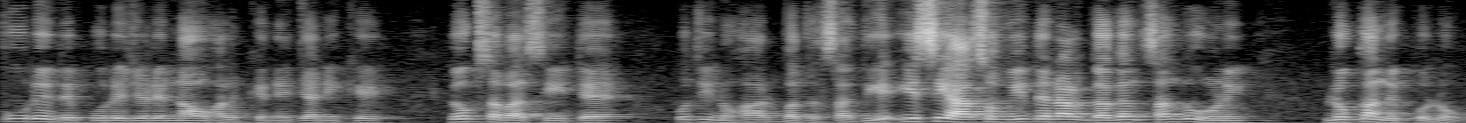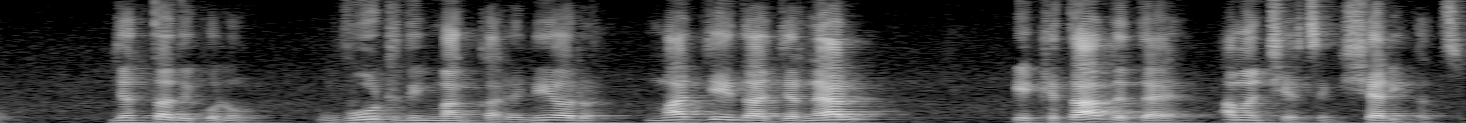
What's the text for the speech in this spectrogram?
ਪੂਰੇ ਦੇ ਪੂਰੇ ਜਿਹੜੇ ਨੌ ਹਲਕੇ ਨੇ, ਯਾਨੀ ਕਿ ਲੋਕ ਸਭਾ ਸੀਟ ਹੈ, ਉਹਦੀ ਨੁਹਾਰ ਬਦਲ ਸਕਦੀ ਹੈ। ਇਸੇ ਆਸ ਉਮੀਦ ਦੇ ਨਾਲ ਗਗਨ ਸੰਧੂ ਹੋਣੀ ਲੋਕਾਂ ਦੇ ਕੋਲੋਂ, ਜਨਤਾ ਦੇ ਕੋਲੋਂ ਵੋਟ ਦੀ ਮੰਗ ਕਰ ਰਹੇ ਨੇ ਔਰ ਮਾਝੇ ਦਾ ਜਰਨੈਲ ਇਹ ਖਿਤਾਬ ਦਿੱਤਾ ਹੈ, ਅਮਨ ਸ਼ੇਰ ਸਿੰਘ ਸ਼ਹਿਰੀ ਕਲਸੀ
